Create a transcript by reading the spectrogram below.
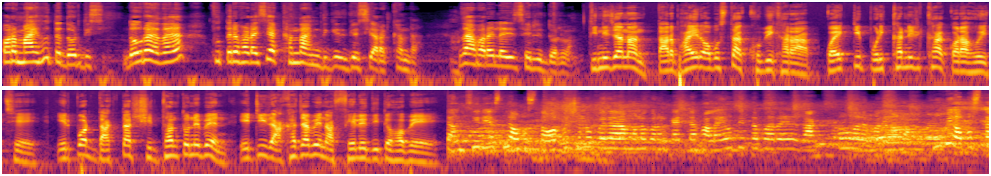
পরে মাই হতে দৌড় দিছি। দৌড়ে দেয় ফুতেরে ফাড়াইছি এক খান্দা আমি দিকে গেছি আর এক খান্দা যা ফাড়াইলে শরীর দৌড়লাম। তিনি জানান তার ভাইয়ের অবস্থা খুবই খারাপ। কয়েকটি পরীক্ষা নিরীক্ষা করা হয়েছে। এরপর ডাক্তার সিদ্ধান্ত নেবেন এটি রাখা যাবে না ফেলে দিতে হবে। সিরিয়াসলি অবস্থা। অপারেশনও করে মনে করেন কাইটটা ফালাইও দিতে পারে রাখতেও পারে মানে খুবই অবস্থা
